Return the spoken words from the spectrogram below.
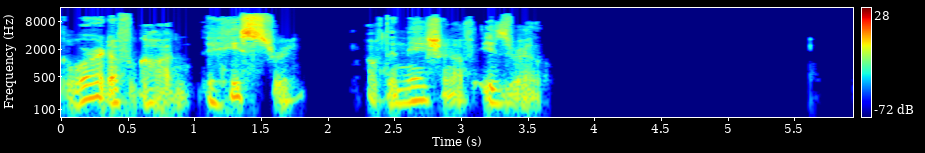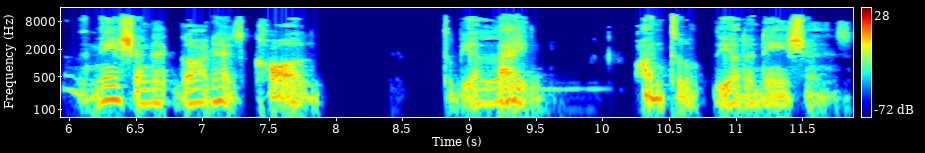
the Word of God, the history of the nation of Israel, the nation that God has called to be a light unto the other nations.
